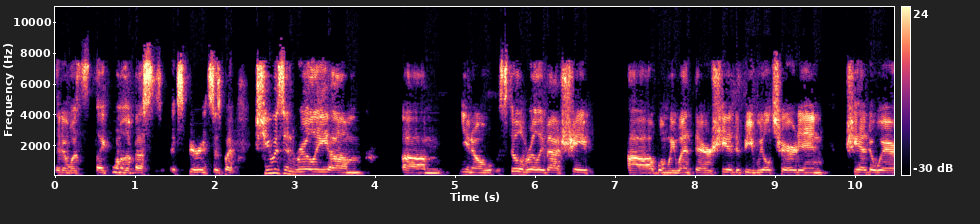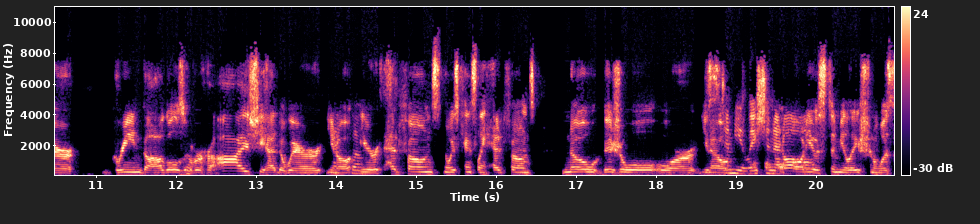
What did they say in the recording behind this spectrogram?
that it was like one of the best experiences. But she was in really, um, um, you know, still really bad shape uh, when we went there. She had to be wheelchaired in. She had to wear green goggles over her eyes. She had to wear, you know, Headphones. ear headphones, noise canceling headphones. No visual or you know Stimulation at all. Audio stimulation was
